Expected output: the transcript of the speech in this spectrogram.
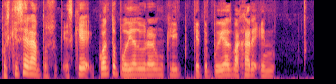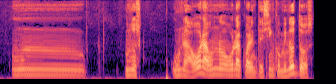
Pues, ¿qué serán? Pues es que, ¿cuánto podía durar un clip que te podías bajar en un, unos, una hora, una hora 45 minutos?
